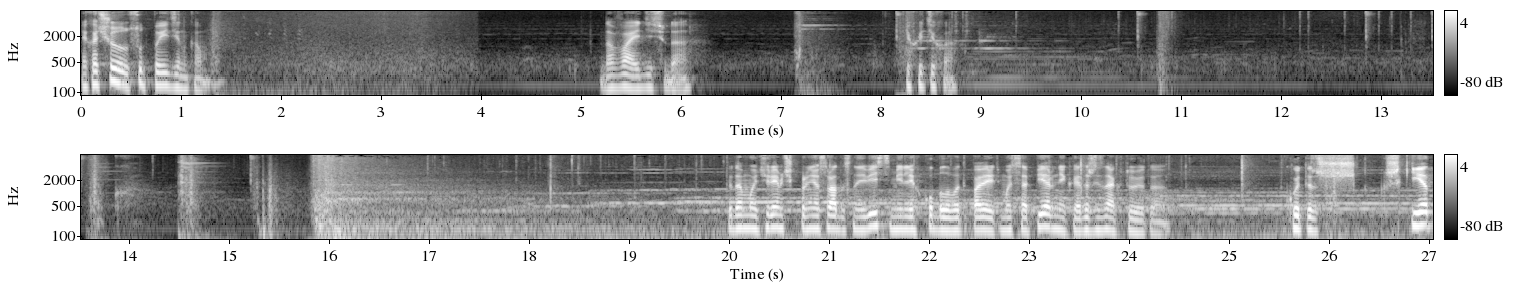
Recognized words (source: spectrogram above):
Я хочу суд поединком. Давай, иди сюда. Тихо-тихо. Когда мой тюремчик принес радостные вести, мне легко было в это поверить. Мой соперник, я даже не знаю, кто это. Какой-то шкет,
